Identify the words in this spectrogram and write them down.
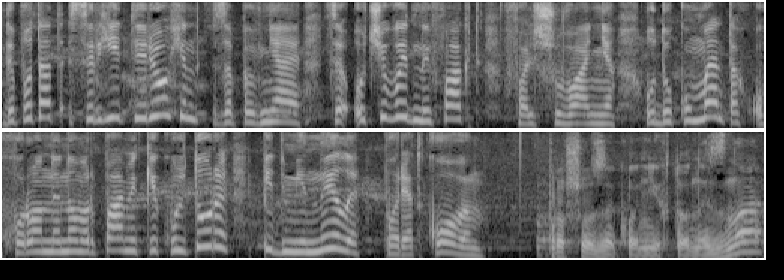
Депутат Сергій Терьохін запевняє, це очевидний факт фальшування. У документах охоронний номер пам'ятки культури підмінили порядковим. Про що закон ніхто не зна.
